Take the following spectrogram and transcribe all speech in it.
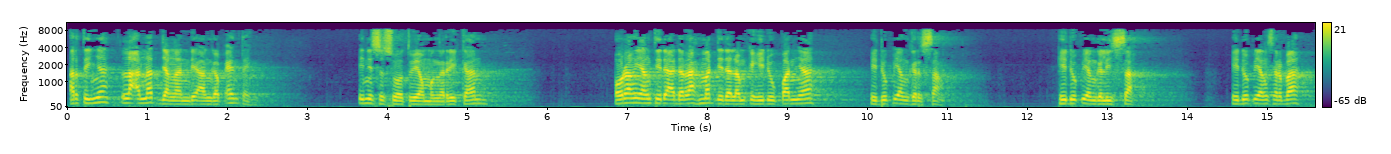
Artinya laknat jangan dianggap enteng. Ini sesuatu yang mengerikan. Orang yang tidak ada rahmat di dalam kehidupannya, hidup yang gersang. Hidup yang gelisah. Hidup yang serba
